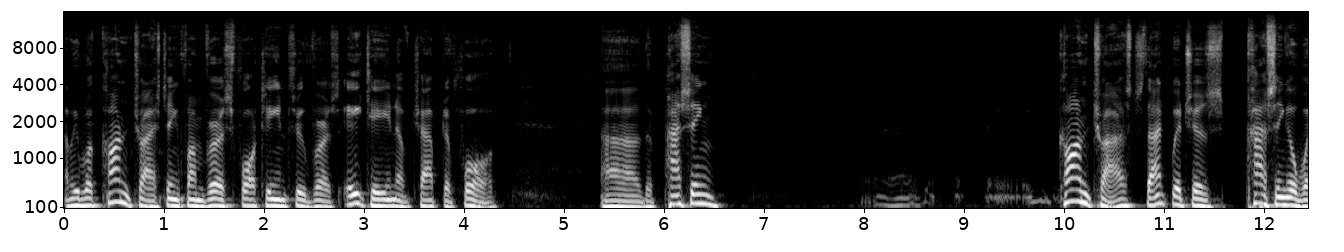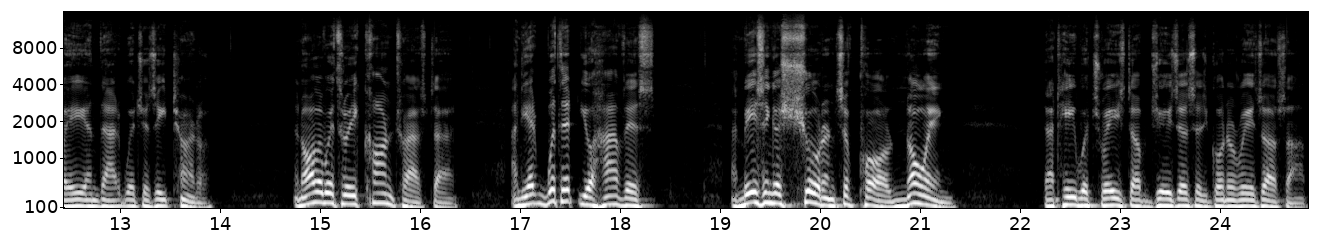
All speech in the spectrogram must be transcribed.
And we were contrasting from verse 14 through verse 18 of chapter 4 uh, the passing uh, contrasts that which is passing away and that which is eternal. And all the way through, he contrasts that. And yet, with it, you have this amazing assurance of Paul, knowing that he which raised up Jesus is going to raise us up.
